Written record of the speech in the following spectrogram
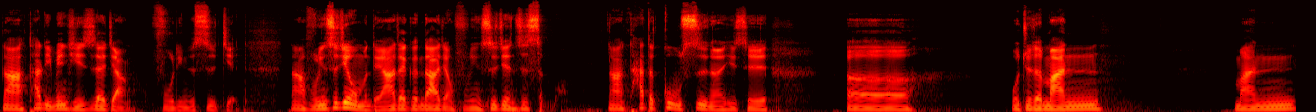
那它里面其实是在讲福林的事件。那福林事件，我们等下再跟大家讲福林事件是什么。那它的故事呢，其实呃，我觉得蛮。蛮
